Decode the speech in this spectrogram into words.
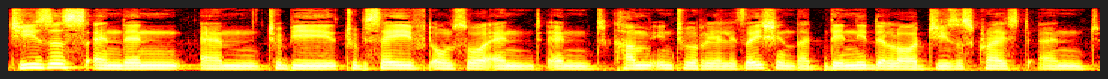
Jesus, and then um, to be to be saved also, and and come into a realization that they need the Lord Jesus Christ and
